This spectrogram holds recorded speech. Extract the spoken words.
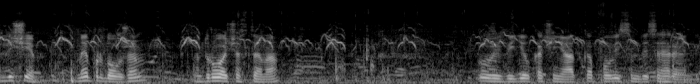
Глядачі, ми продовжуємо. Друга частина. Другий відділ каченятка по 80 гривень.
